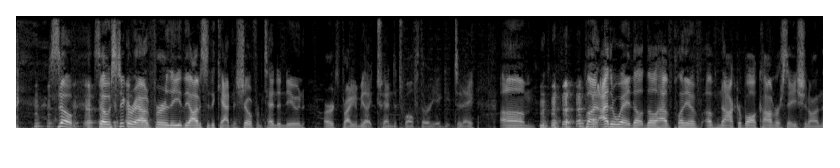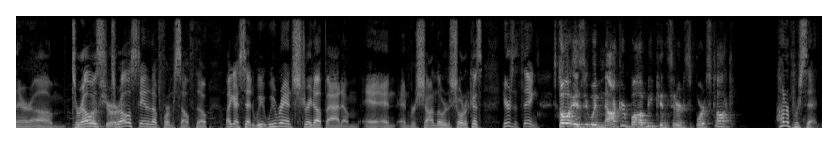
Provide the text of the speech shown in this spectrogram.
so so stick around for the, the obviously the captain show from 10 to noon or it's probably gonna be like 10 to 12.30 today um, but either way they'll, they'll have plenty of, of knocker ball conversation on there um, terrell is sure. terrell was standing up for himself though like i said we, we ran straight up at him and and rashawn lowered his shoulder because here's the thing so is it would knocker ball be considered sports talk? 100%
